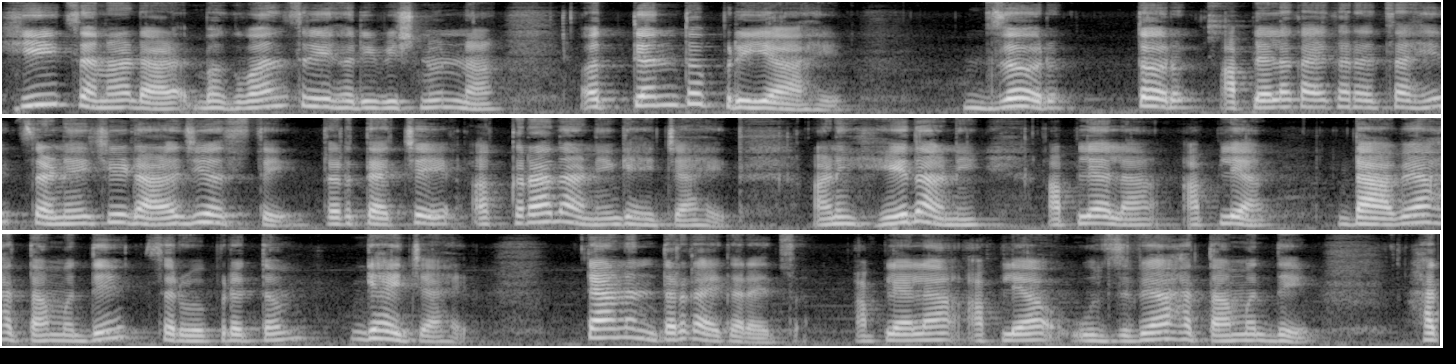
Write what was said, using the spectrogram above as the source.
ही चना डाळ भगवान श्री हरिविष्णूंना अत्यंत प्रिय आहे. जर तर आपल्याला काय करायचं आहे? चण्याची डाळ जी असते तर त्याचे अकरा दाणे घ्यायचे आहेत. आणि हे दाणे आपल्याला आपल्या डाव्या हातामध्ये सर्वप्रथम घ्यायचे आहेत. त्यानंतर काय करायचं? आपल्याला आपल्या उजव्या हातामध्ये हात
